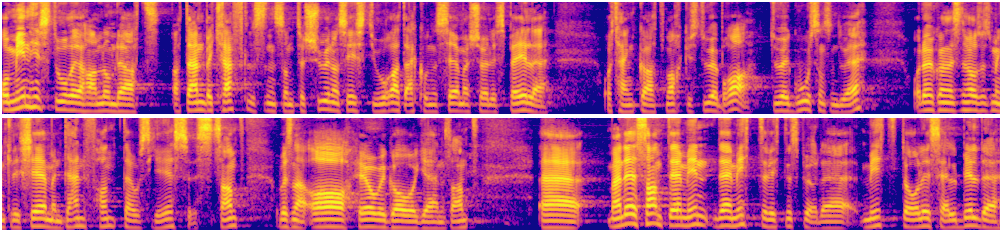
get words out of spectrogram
og Min historie handler om det at, at den bekreftelsen som til sjuende og sist gjorde at jeg kunne se meg sjøl i speilet og tenke at Markus, du er bra, du er god sånn som du er. Og Det kan nesten høres ut som en klisjé, men den fant jeg hos Jesus. sant? Og blir sånn oh, here we go again, sant? Eh, men det er sant, det er, min, det er mitt vitnesbyrd. Mitt dårlige selvbilde.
